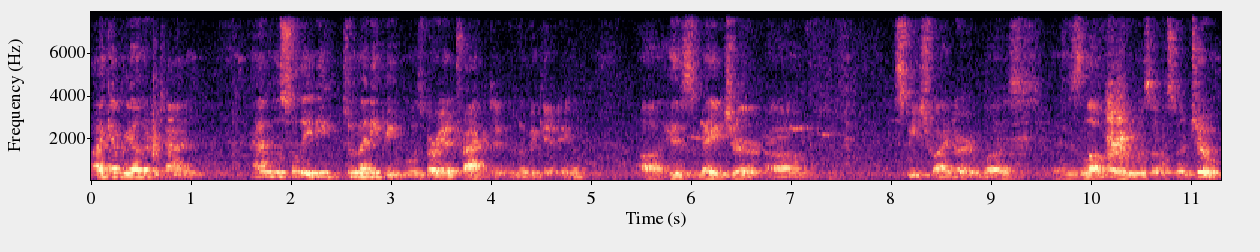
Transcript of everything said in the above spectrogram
like every other Italian. And Mussolini, to many people, was very attractive in the beginning. Uh, his major um, speechwriter was his lover, who was also a Jew.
